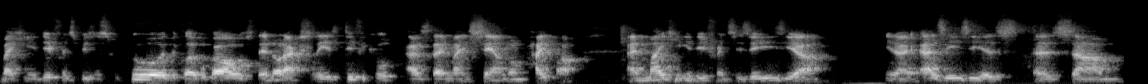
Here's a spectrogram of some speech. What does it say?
making a difference, business for good, the global goals. They're not actually as difficult as they may sound on paper, and making a difference is easier. You know, as easy as as um,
